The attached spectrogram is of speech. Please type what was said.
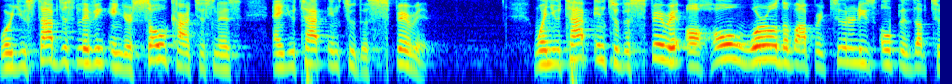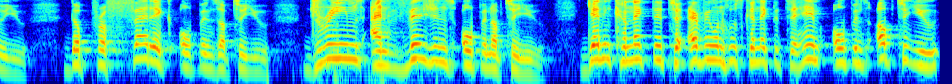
where you stop just living in your soul consciousness and you tap into the Spirit. When you tap into the Spirit, a whole world of opportunities opens up to you. The prophetic opens up to you. Dreams and visions open up to you. Getting connected to everyone who's connected to Him opens up to you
